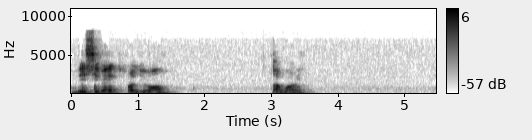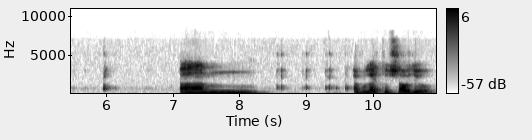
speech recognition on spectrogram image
this event for you all. Don't worry. And I would like to show you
